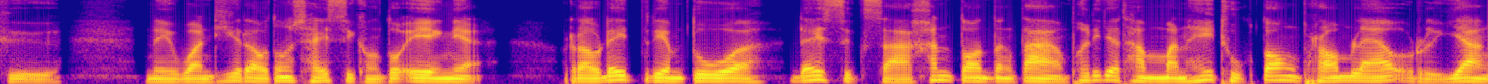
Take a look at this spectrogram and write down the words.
คือ ในวันที่เราต้องใช้สิทธิ์ของตัวเองเนี่ย เราได้เตรียมตัวได้ศึกษาขั้นตอนต่าง ๆ เพื่อที่จะทำมันให้ถูกต้องพร้อมแล้วหรือยัง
